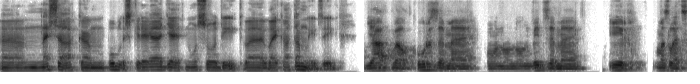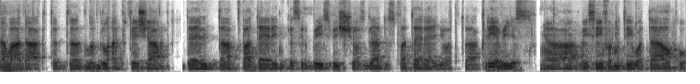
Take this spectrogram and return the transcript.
nesākam publiski reaģēt, nosodīt vai, vai kā tam līdzīgi. Ja vēl kurzemē un, un, un vidzemē ir mazliet savādāk, tad Latvijā patiešām dēļ tā patēriņa, kas ir bijis visus šos gadus, patērējot Krievijas visu informatīvo telpu,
